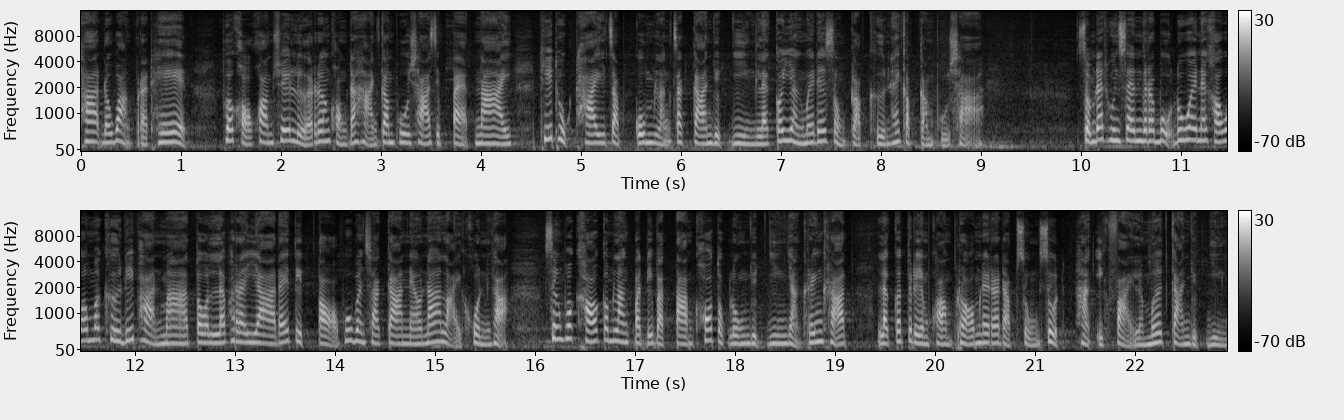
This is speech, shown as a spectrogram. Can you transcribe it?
ชาติระหว่างประเทศ เพื่อขอความช่วยเหลือเรื่องของทหารกัมพูชา 18 นาย ที่ถูกไทยจับกุมหลังจากการหยุดยิง และก็ยังไม่ได้ส่งกลับคืนให้กับกัมพูชาสมเด็จฮุนเซนระบุด้วยนะคะว่าเมื่อคืนที่ผ่านมาตนและภรรยาได้ติดต่อผู้บัญชาการแนวหน้าหลายคนค่ะ ซึ่งพวกเขากำลังปฏิบัติตามข้อตกลงหยุดยิงอย่างเคร่งครัด และก็เตรียมความพร้อมในระดับสูงสุด หากอีกฝ่ายละเมิดการหยุดยิง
